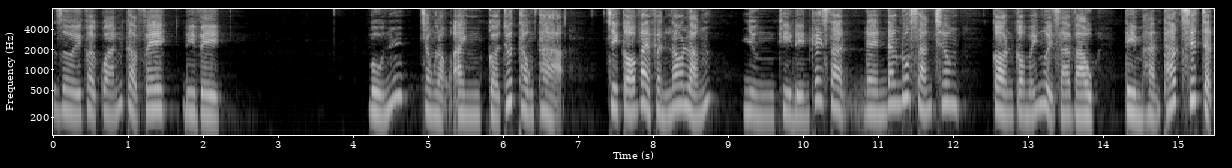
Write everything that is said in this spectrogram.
rời khỏi quán cà phê, đi về. Vốn trong lòng anh có chút thong thả, chỉ có vài phần lo lắng, nhưng khi đến khách sạn đèn đang đốt sáng trưng, còn có mấy người ra vào, tìm hạn thác siết chặt.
